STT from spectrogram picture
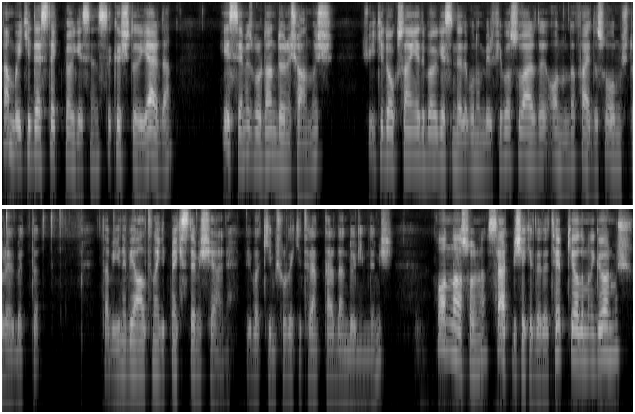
Tam bu iki destek bölgesinin sıkıştığı yerden hissemiz buradan dönüş almış. Şu 2.97 bölgesinde de bunun bir fibosu vardı. Onun da faydası olmuştur elbette. Tabi yine bir altına gitmek istemiş yani. Bir bakayım şuradaki trendlerden döneyim demiş. Ondan sonra sert bir şekilde de tepki alımını görmüş.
